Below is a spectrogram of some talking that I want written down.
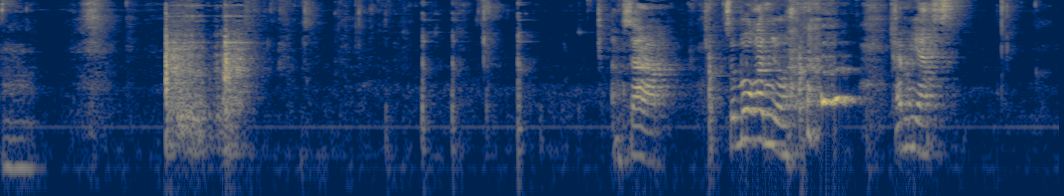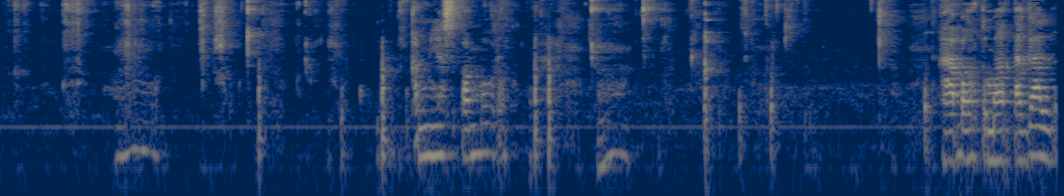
Hmm. Sarap. Subukan nyo. Kamyas. Mm. Kamyas pamoro. Mm. Habang tumatagal,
